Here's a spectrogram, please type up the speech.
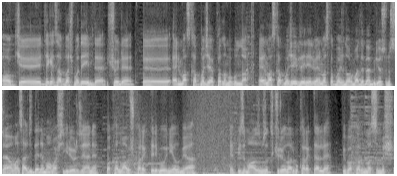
Okey. Tek hesaplaşma değil de şöyle e, elmas kapmaca yapalım mı bununla? Elmas kapmacayı bir deneyelim. Elmas kapmaca normalde ben biliyorsunuz sevmem ama sadece deneme amaçlı giriyoruz yani. Bakalım abi şu karakteri bir oynayalım ya. Hep bizim ağzımıza tükürüyorlar bu karakterle. Bir bakalım nasılmış.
